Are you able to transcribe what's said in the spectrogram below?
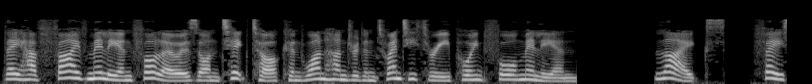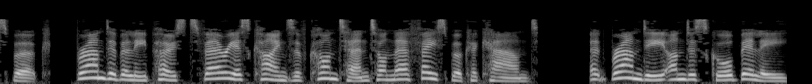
They have 5 million followers on TikTok and 123.4 million likes. Facebook. Brandybilly posts various kinds of content on their Facebook account. At Brandy underscore Billy.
